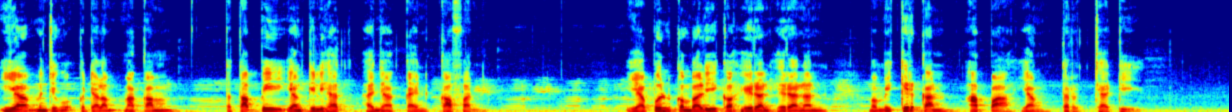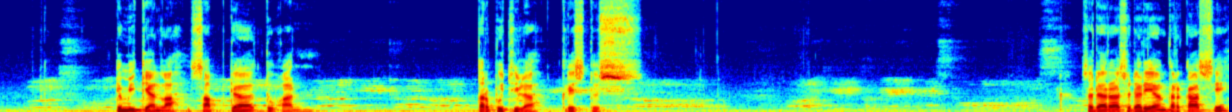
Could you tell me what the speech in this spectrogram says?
Ia menjenguk ke dalam makam tetapi yang dilihat hanya kain kafan. Ia pun kembali keheran-heranan memikirkan apa yang terjadi. Demikianlah sabda Tuhan. Terpujilah Kristus. Saudara-saudari yang terkasih,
